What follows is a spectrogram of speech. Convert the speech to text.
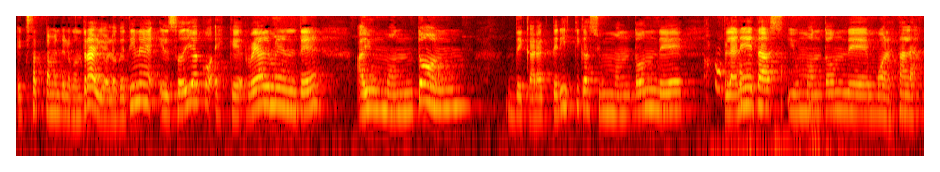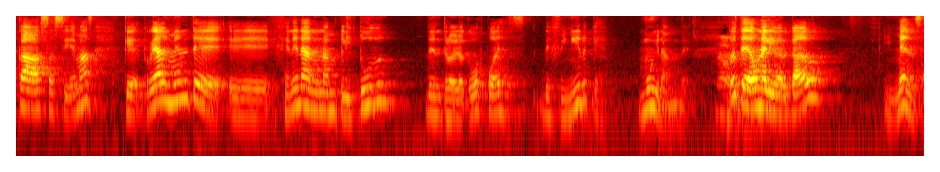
exactamente lo contrario. Lo que tiene el zodíaco es que realmente hay un montón de características y un montón de planetas y un montón de, bueno, están las casas y demás, que realmente eh, generan una amplitud dentro de lo que vos podés definir que es muy grande. No, Entonces te da una libertad inmensa.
